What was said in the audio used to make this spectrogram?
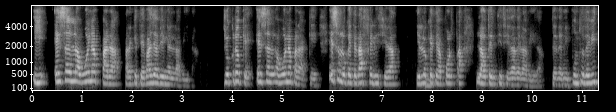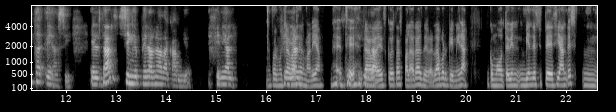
Y esa es la buena para, para que te vaya bien en la vida. Yo creo que esa es la buena para que eso es lo que te da felicidad y es lo que te aporta la autenticidad de la vida. Desde mi punto de vista es así. El dar sin esperar nada a cambio. Genial. Pues muchas gracias, María. Te, agradezco estas palabras de verdad, porque mira, como te bien, te decía antes, mm,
